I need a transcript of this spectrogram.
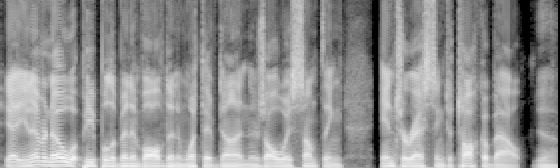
yeah, you never know what people have been involved in and what they've done. There's always something interesting to talk about. yeah.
